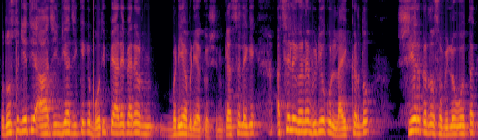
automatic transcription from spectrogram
तो दोस्तों, ये थी आज इंडिया जीके के बहुत ही प्यारे प्यारे और बढ़िया बढ़िया क्वेश्चन कैसे लगे? अच्छे लगे ना वीडियो को लाइक कर दो। शेयर कर दो सभी लोगों तक।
